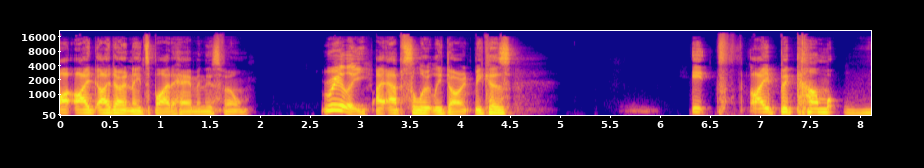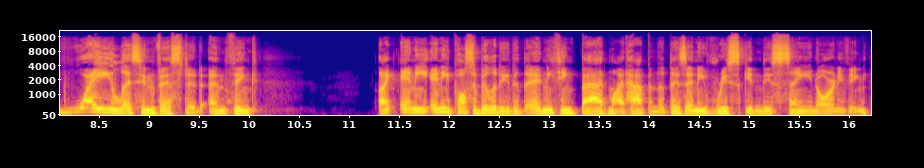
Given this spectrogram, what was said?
I I, I don't need Spider Ham in this film. really, I absolutely don't because it I become way less invested and think like any any possibility that anything bad might happen that there's any risk in this scene or anything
